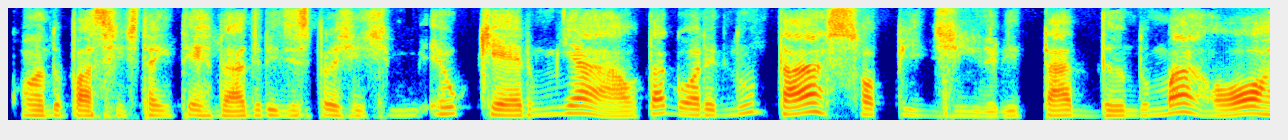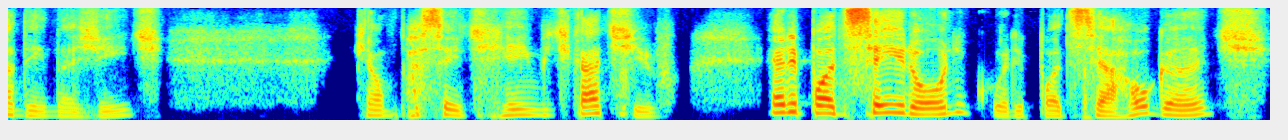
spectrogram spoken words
Quando o paciente está internado, ele diz para a gente: Eu quero minha alta agora. Ele não está só pedindo, ele está dando uma ordem na gente, que é um paciente reivindicativo. Ele pode ser irônico, ele pode ser arrogante,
